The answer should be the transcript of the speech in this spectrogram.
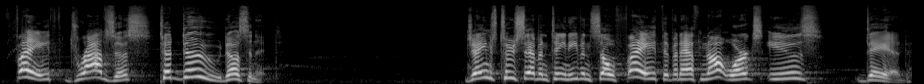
Faith drives us to do, doesn't it? James 2:17 Even so faith if it hath not works is dead.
